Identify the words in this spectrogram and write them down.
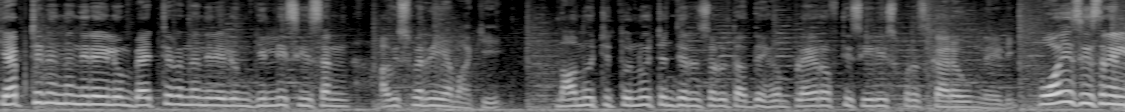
ക്യാപ്റ്റൻ എന്ന നിലയിലും ബാറ്റർ എന്ന നിലയിലും ഗില്ലി സീസൺ അവിസ്മരണീയമാക്കി. നാനൂറ്റി തൊണ്ണൂറ്റഞ്ച് റൺസ് എടുത്ത് അദ്ദേഹം പ്ലെയർ ഓഫ് ദി സീരീസ് പുരസ്കാരവും നേടി. പോയ സീസണിൽ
